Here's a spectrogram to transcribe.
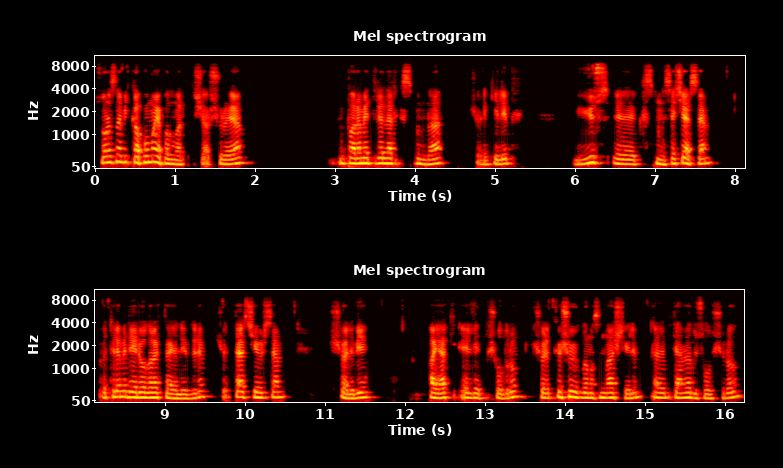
Sonrasında bir kapama yapalım arkadaşlar şuraya. Parametreler kısmında şöyle gelip 100 e, kısmını seçersem öteleme değeri olarak da ayarlayabilirim. Şöyle ters çevirsem şöyle bir ayak elde etmiş olurum. Şöyle köşe uygulamasını açlayalım. bir tane radius oluşturalım.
